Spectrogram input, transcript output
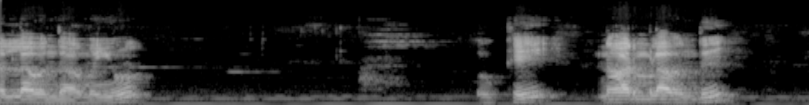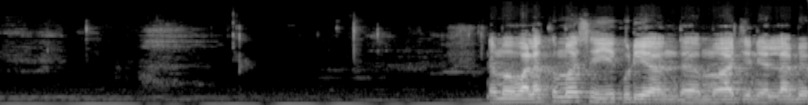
நல்லா வந்து அமையும். ஓகே நார்மலாக வந்து நம்ம வழக்கமாக செய்யக்கூடிய அந்த மார்ஜின் எல்லாமே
